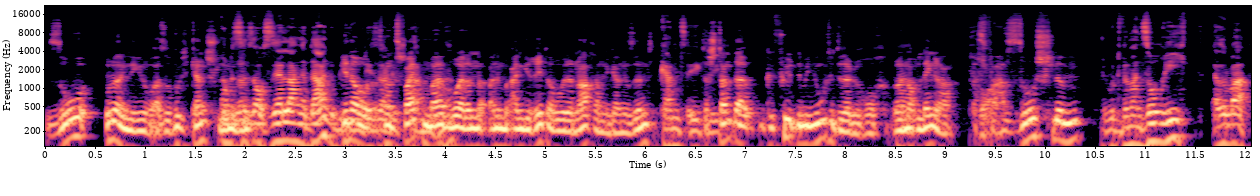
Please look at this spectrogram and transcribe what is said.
so unangenehm gerochen, also wirklich ganz schlimm. Und es ist auch sehr lange da geblieben. Genau, beim zweiten Mal, Gestank, wo ne? er dann an einem, einem Gerät war, wo wir danach rangegangen sind. Ganz eklig. Da stand da gefühlt eine Minute dieser Geruch. Oder noch länger. Das Boah. war so schlimm. Ja gut, wenn man so riecht, also mal,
